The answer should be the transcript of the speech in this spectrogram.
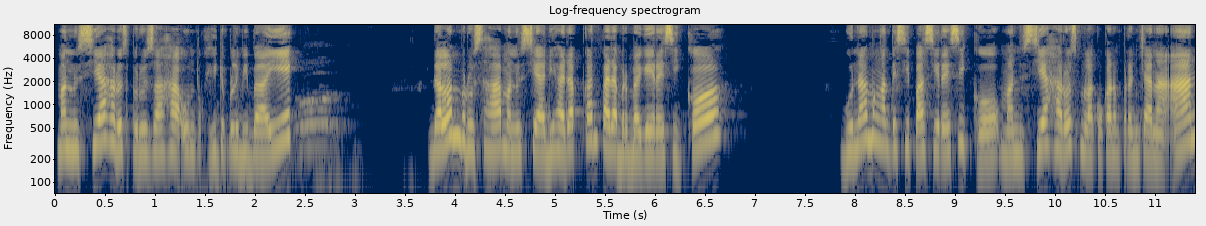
Manusia harus berusaha untuk hidup lebih baik dalam berusaha, manusia dihadapkan pada berbagai resiko. Guna mengantisipasi resiko, manusia harus melakukan perencanaan.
